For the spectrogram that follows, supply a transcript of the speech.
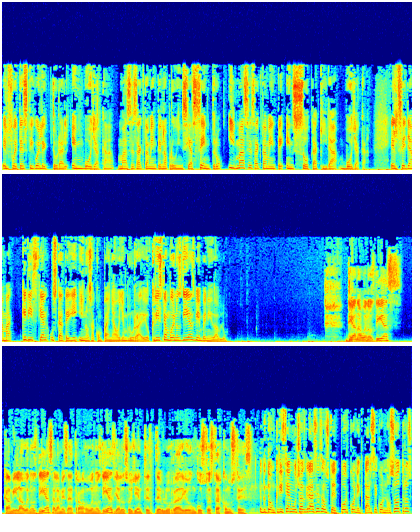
Él fue testigo electoral en Boyacá, más exactamente en la provincia Centro y más exactamente en Sotaquirá, Boyacá. Él se llama Cristian Uzcategui y nos acompaña hoy en Blue Radio. Cristian, buenos días, bienvenido a Blue. Diana, buenos días. Camila, buenos días, a la mesa de trabajo, buenos días y a los oyentes de Blue Radio, un gusto estar con ustedes. Don Cristian, muchas gracias a usted por conectarse con nosotros,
